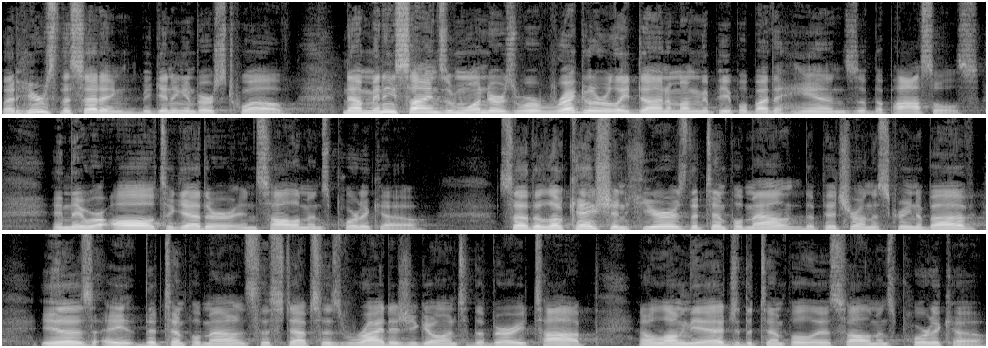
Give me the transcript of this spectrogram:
But here's the setting, beginning in verse 12. Now, many signs and wonders were regularly done among the people by the hands of the apostles and they were all together in Solomon's portico. So the location here is the Temple Mount. The picture on the screen above is a, the Temple Mount. It's the steps is right as you go onto the very top, and along the edge of the temple is Solomon's portico.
